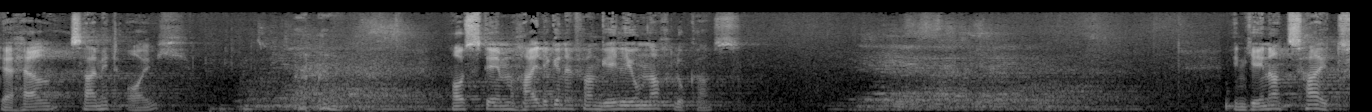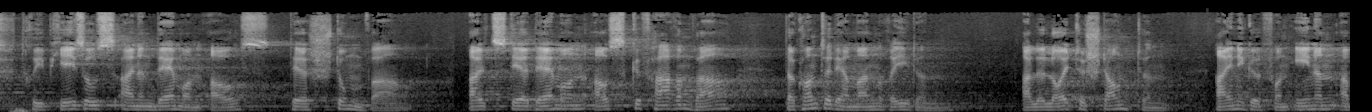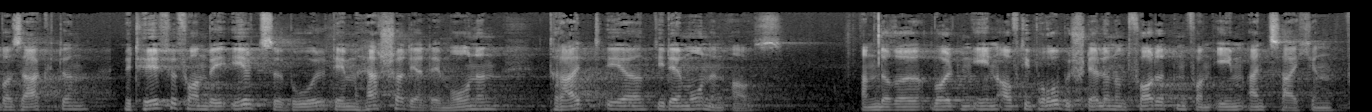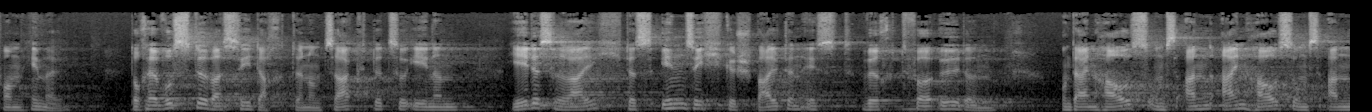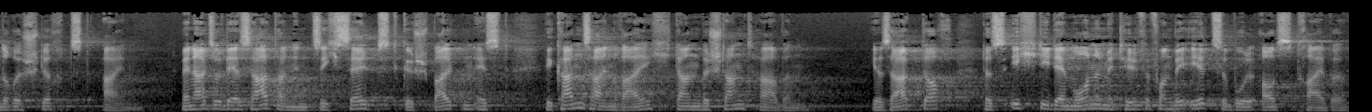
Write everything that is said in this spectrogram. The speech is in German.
Der Herr sei mit euch. Aus dem heiligen Evangelium nach Lukas. In jener Zeit trieb Jesus einen Dämon aus, der stumm war. Als der Dämon ausgefahren war, da konnte der Mann reden. Alle Leute staunten, einige von ihnen aber sagten, mit Hilfe von Beelzebul, dem Herrscher der Dämonen, treibt er die Dämonen aus. Andere wollten ihn auf die Probe stellen und forderten von ihm ein Zeichen vom Himmel. Doch er wusste, was sie dachten und sagte zu ihnen, jedes Reich, das in sich gespalten ist, wird veröden, und ein Haus ums, ein Haus ums andere stürzt ein. Wenn also der Satan in sich selbst gespalten ist, wie kann sein Reich dann Bestand haben? Ihr sagt doch, dass ich die Dämonen mit Hilfe von Beelzebul austreibe.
